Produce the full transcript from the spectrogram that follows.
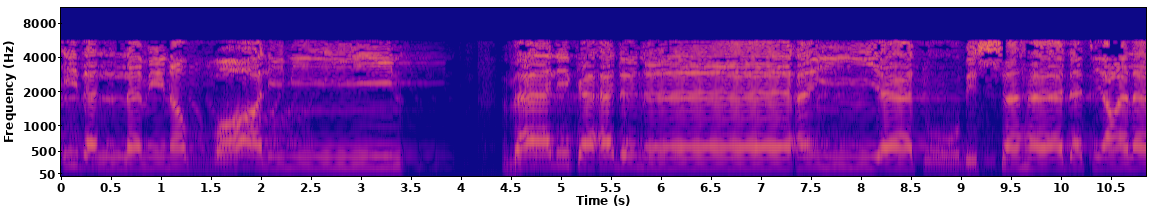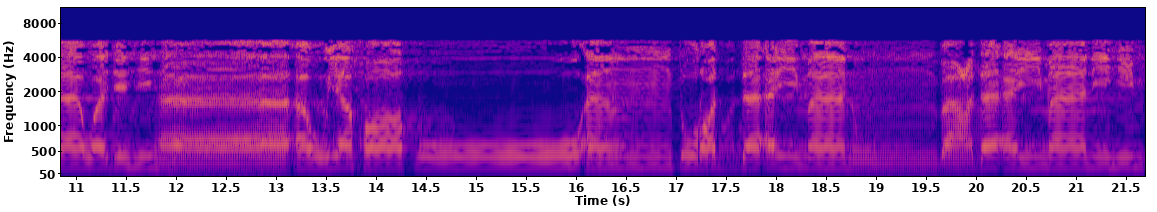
إذا لمن الظالمين. ذلك أدنى أن ياتوا بالشهادة على وجهها أو يخافوا أن ترد أيمان بعد أيمانهم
